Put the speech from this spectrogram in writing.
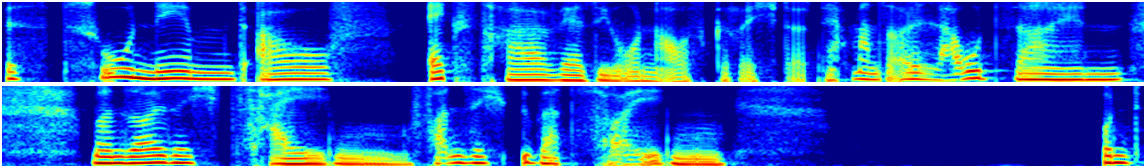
ist zunehmend auf Extraversion ausgerichtet. Ja, man soll laut sein, man soll sich zeigen, von sich überzeugen und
